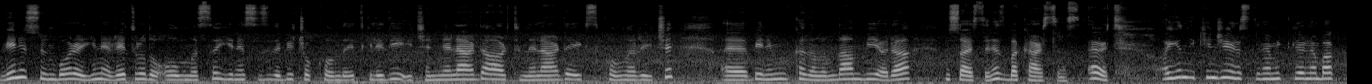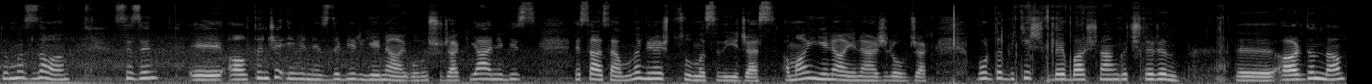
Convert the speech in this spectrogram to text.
Venüs'ün bu ara yine retroda olması yine sizi de birçok konuda etkilediği için nelerde artı nelerde eksi konuları için e, benim kanalımdan bir ara müsaitseniz bakarsınız. Evet ayın ikinci yarısı dinamiklerine baktığımız zaman sizin e, 6. evinizde bir yeni ay oluşacak. Yani biz esasen buna güneş tutulması diyeceğiz. Ama yeni ay enerjili olacak. Burada bitiş ve başlangıçların e, ardından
